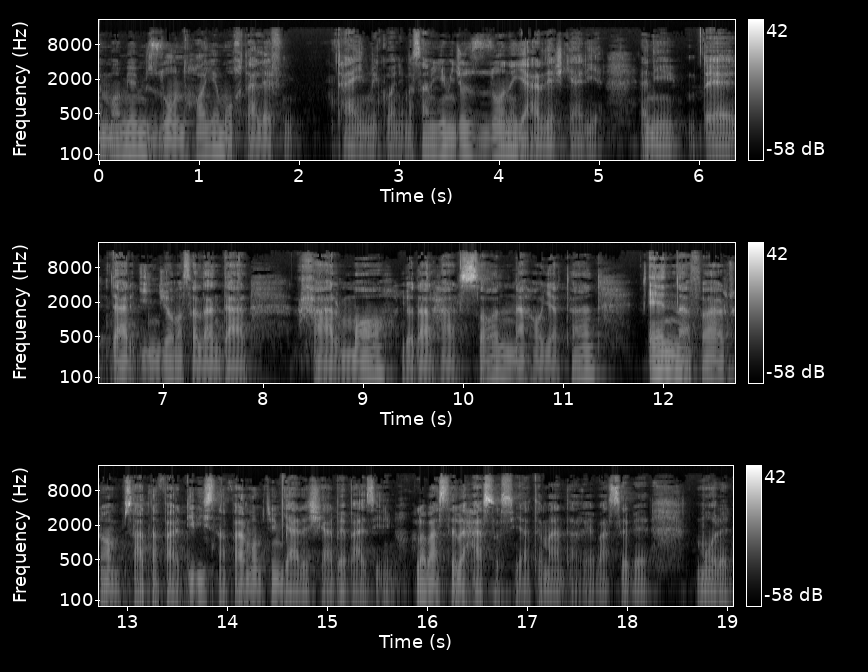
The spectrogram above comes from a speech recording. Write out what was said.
ما میایم زونهای مختلف تعیین می‌کنیم مثلا میگیم اینجا زون گردشگریه. یعنی در اینجا مثلا در هر ماه یا در هر سال نهایتا ان نفر هم 100 نفر 200 نفر ما می‌تونیم گردشگر بپذیریم. حالا بسته به حساسیت منطقه بسته به مورد.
